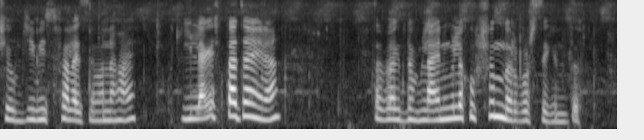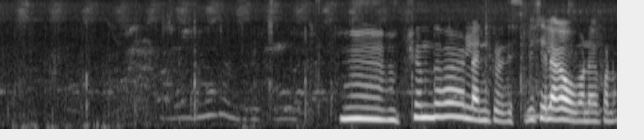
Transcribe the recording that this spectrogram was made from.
সবজি বীজ ফেলাইছে মনে হয়। কি লাগে তা জানি না তবে একদম লাইনগুলো খুব সুন্দর করছে কিন্তু। হুম সুন্দর লাইন করে দিচ্ছে। বিচে লাগাবো মনে হয় কোনো।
